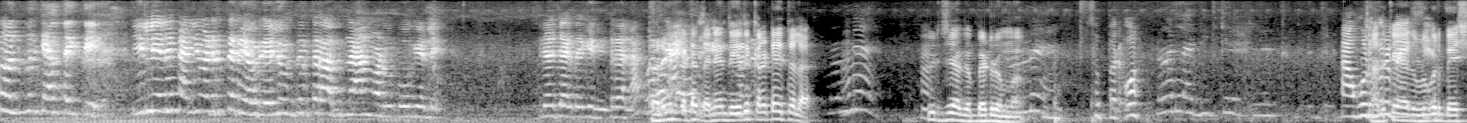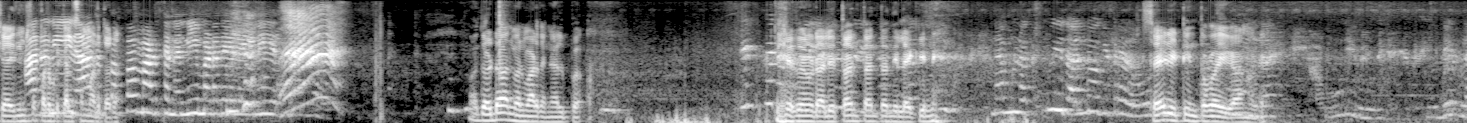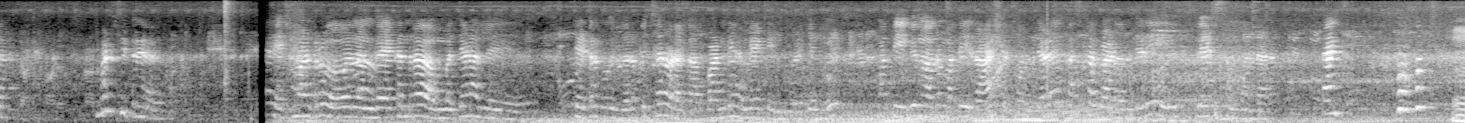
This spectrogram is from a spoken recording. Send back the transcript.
ಒಂದ್ ಕೆಲಸ ಐತಿ. ಇಲ್ಲಿ ಏನೋ ಖಾಲಿ ಮಾಡಿರ್ತಾರೆ ಅವ್ರು. ಎಲ್ಲಿ ಹೋಗ್ತಿರ್ತಾರ ಅದನ್ನ ನಾನು ಮಾಡ್ಬೇಕು ಹೋಗಿ ಅಲ್ಲಿ. ಇರೋ ಜಾಗದಾಗ ಏನಿಟ್ರಲ್ಲ ಕರೆಂಟ್ ಕಟ್ಟೈತೆ ನಿಂದು ಇದು ಕರೆಕ್ಟ್ ಐತಲ್ಲ. ಜಾಗ ಬೆಡ್ರೂಮ್ ಸೂಪರ್ ಓ. ಆ ಹುಡುಗರು ಅದಕ್ಕೆ ಹುಡುಗರು ಬೇಸಿ ಐದು ನಿಮಿಷ ಕೆಲಸ ಮಾಡ್ತಾರೆ. ಪಪ್ಪ ಮಾಡ್ತಾನೆ. ನೀ ಮಾಡೋದೇ ಇಲ್ಲ ಏನೇ ದೊಡ್ಡ ಆದ್ಮೇಲೆ ಮಾಡ್ತಾನೆ ಹೆಲ್ಪ್ ನೋಡಿ ಅಲ್ಲಿ ತಂದು ತಂದು ತಂದಿಲ್ಲ ಹೋಗಿಟ್ರಲ್ಲ ಸೈಡ್ ಇಟ್ಟಿನ ತಗೋ ಈಗ ಆಮೇಲೆ. ಎಷ್ಟು ಮಾಡ್ರು ನಮ್ಗೆ ಯಾಕಂದ್ರೆ ಮಧ್ಯಾಹ್ನ ಅಲ್ಲಿ ಥಿಯೇಟರ್ಗೆ ಹೋಗಿದ್ವಲ್ಲ ಪಿಕ್ಚರ್ ಬಂಡೆ ಹಂಗೆ ಇಟ್ಟಿನಿ ಬೆಳಗ್ಗೆ ಈಗಿನ ಆದ್ರೂ ಮತ್ತೆ ಇದು ಆಶೆ ಅಂತೇಳಿ ಕಷ್ಟ ಬೇಡ ಅಂತೇಳಿ ಪ್ಲೇಟ್ಸ್ ತೊಗೊಂಡಾರ ಥ್ಯಾಂಕ್ಸ್ ಹ್ಞೂ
